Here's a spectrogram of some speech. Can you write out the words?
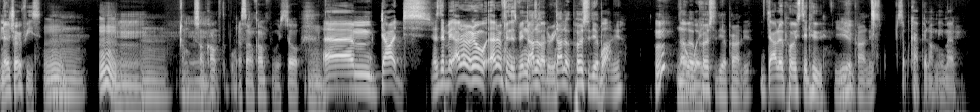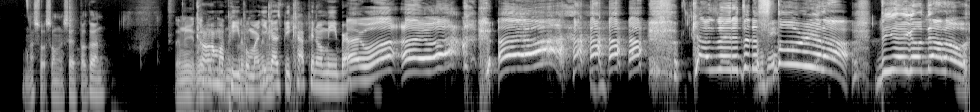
no trophies. Hmm. Hmm. It's uncomfortable. That's uncomfortable still. Um, Dud. Has there been? I don't know. I don't think there's been That look, stuttery. posted you apparently. That No look way. posted you apparently. Dalot posted who? You apparently. Stop capping on me, man. That's what someone said. But go on. Let me- let me- my let me- people, let me- man. let You me- guys be capping on me, bro. Hey what? Hey what? Hey what? Cam's made it to the story, you know. Diego Dalot.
